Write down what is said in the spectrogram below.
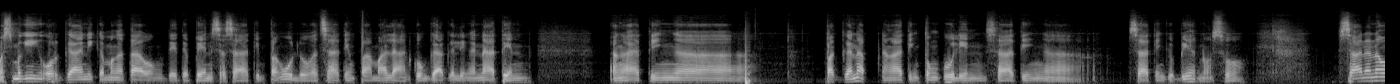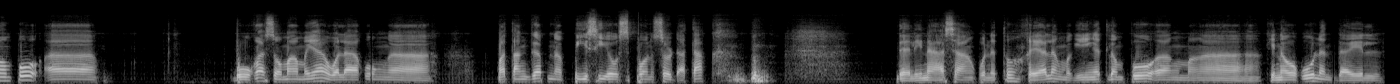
mas magiging organic ang mga taong dedepensa sa ating Pangulo at sa ating pamahalaan kung gagalingan natin ang ating uh, pagganap ng ating tungkulin sa ating uh, sa ating gobyerno. So, sana naman po uh, bukas o mamaya wala akong uh, matanggap na PCO sponsored attack. Dahil inaasahan ko na to. Kaya lang, mag-iingat lang po ang mga kinaukulan dahil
